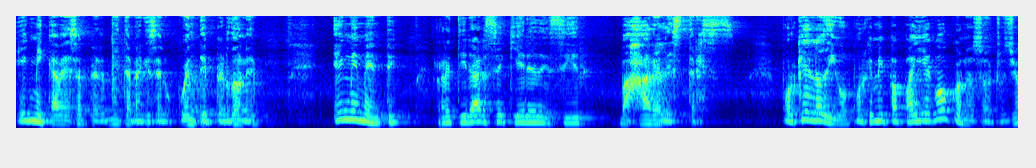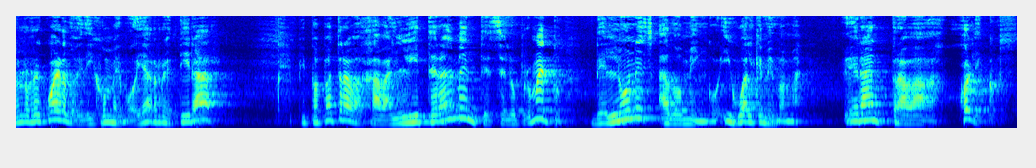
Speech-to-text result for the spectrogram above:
En mi cabeza, permítame que se lo cuente, perdone, en mi mente, retirarse quiere decir bajar el estrés. ¿Por qué lo digo? Porque mi papá llegó con nosotros, yo lo recuerdo, y dijo, me voy a retirar. Mi papá trabajaba literalmente, se lo prometo, de lunes a domingo, igual que mi mamá eran trabajólicos.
